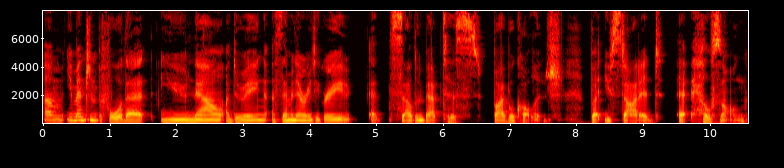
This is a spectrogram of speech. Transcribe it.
Um, you mentioned before that you now are doing a seminary degree at Southern Baptist Bible College, but you started at Hillsong.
